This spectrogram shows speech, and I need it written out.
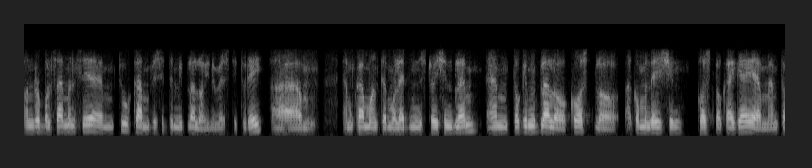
honorable Simon Sia em to come visit the mipla lo university today. Um em come on temol administration blame. Em toki mipla lo cost lo accommodation cost lo kai kai em em to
